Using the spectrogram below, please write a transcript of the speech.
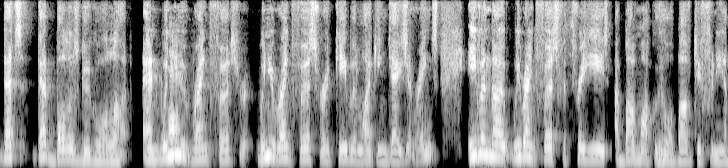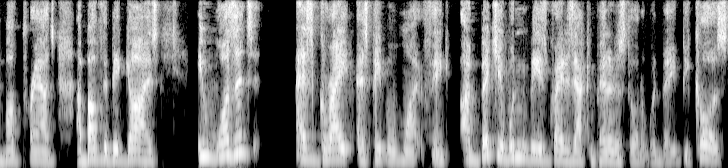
that's that bothers Google a lot. And when yeah. you rank first, for, when you rank first for a keyword like engagement rings, even though we ranked first for three years above Michael Hill, above Tiffany, above Prouds, above the big guys, it wasn't as great as people might think. I bet you it wouldn't be as great as our competitors thought it would be because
